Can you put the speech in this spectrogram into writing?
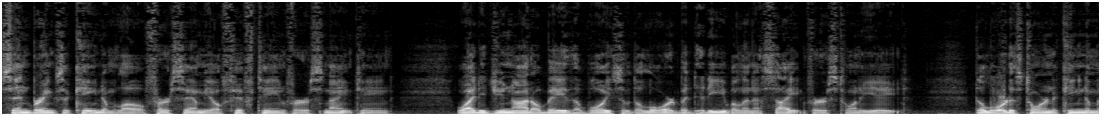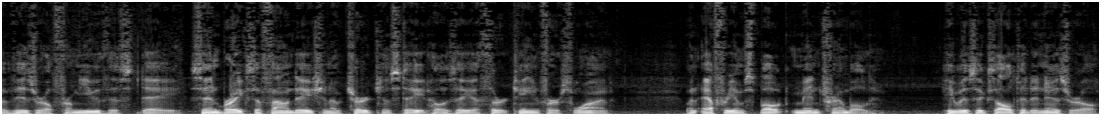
Sin brings a kingdom low, 1 Samuel 15 verse 19. Why did you not obey the voice of the Lord, but did evil in his sight? Verse 28. The Lord has torn the kingdom of Israel from you this day. Sin breaks the foundation of church and state, Hosea 13 verse 1. When Ephraim spoke, men trembled. He was exalted in Israel,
